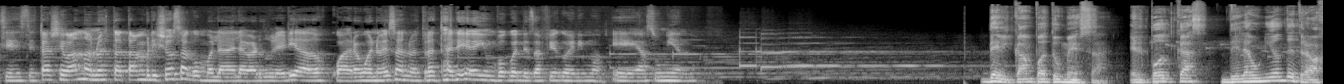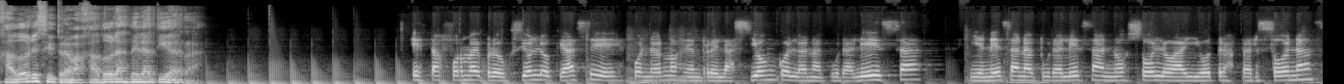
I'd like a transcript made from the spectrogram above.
que se está llevando no está tan brillosa como la de la verdulería de dos cuadras. Bueno, esa es nuestra tarea y un poco el desafío que venimos eh, asumiendo. Del campo a tu mesa, el podcast de la Unión de Trabajadores y Trabajadoras de la Tierra. Esta forma de producción lo que hace es ponernos en relación con la naturaleza y en esa naturaleza no solo hay otras personas,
